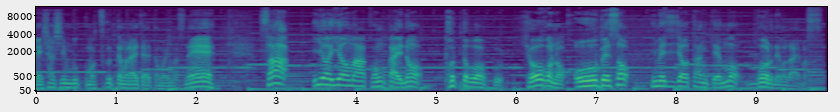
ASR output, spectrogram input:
えー、写真ブックも作ってもらいたいと思いますね。さあ、いよいよまあ今回のポッドウォーク、兵庫の大べそ姫路城探検もゴールでございます。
